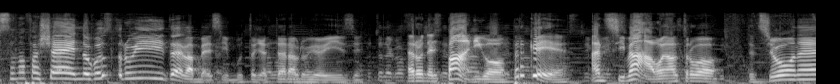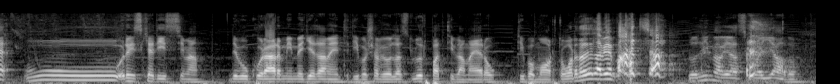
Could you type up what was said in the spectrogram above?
stanno facendo? Costruite! Vabbè, sì, buttati a terra proprio easy. Ero nel panico. Perché? sì, Ansimavo un altro po'. Attenzione. Uh, rischiatissima. Devo curarmi immediatamente. Tipo, c'avevo la slurp attiva, ma ero tipo morto. Guardate la mia faccia! Lo lì mi aveva sbagliato.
